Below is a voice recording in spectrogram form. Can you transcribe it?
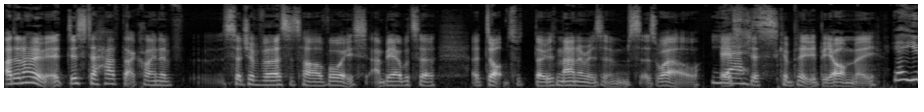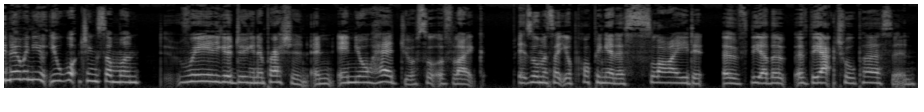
I don't know, it, just to have that kind of such a versatile voice and be able to adopt those mannerisms as well. Yes. It's just completely beyond me. Yeah, you know when you you're watching someone really good doing an impression, and in your head you're sort of like it's almost like you're popping in a slide of the other of the actual person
